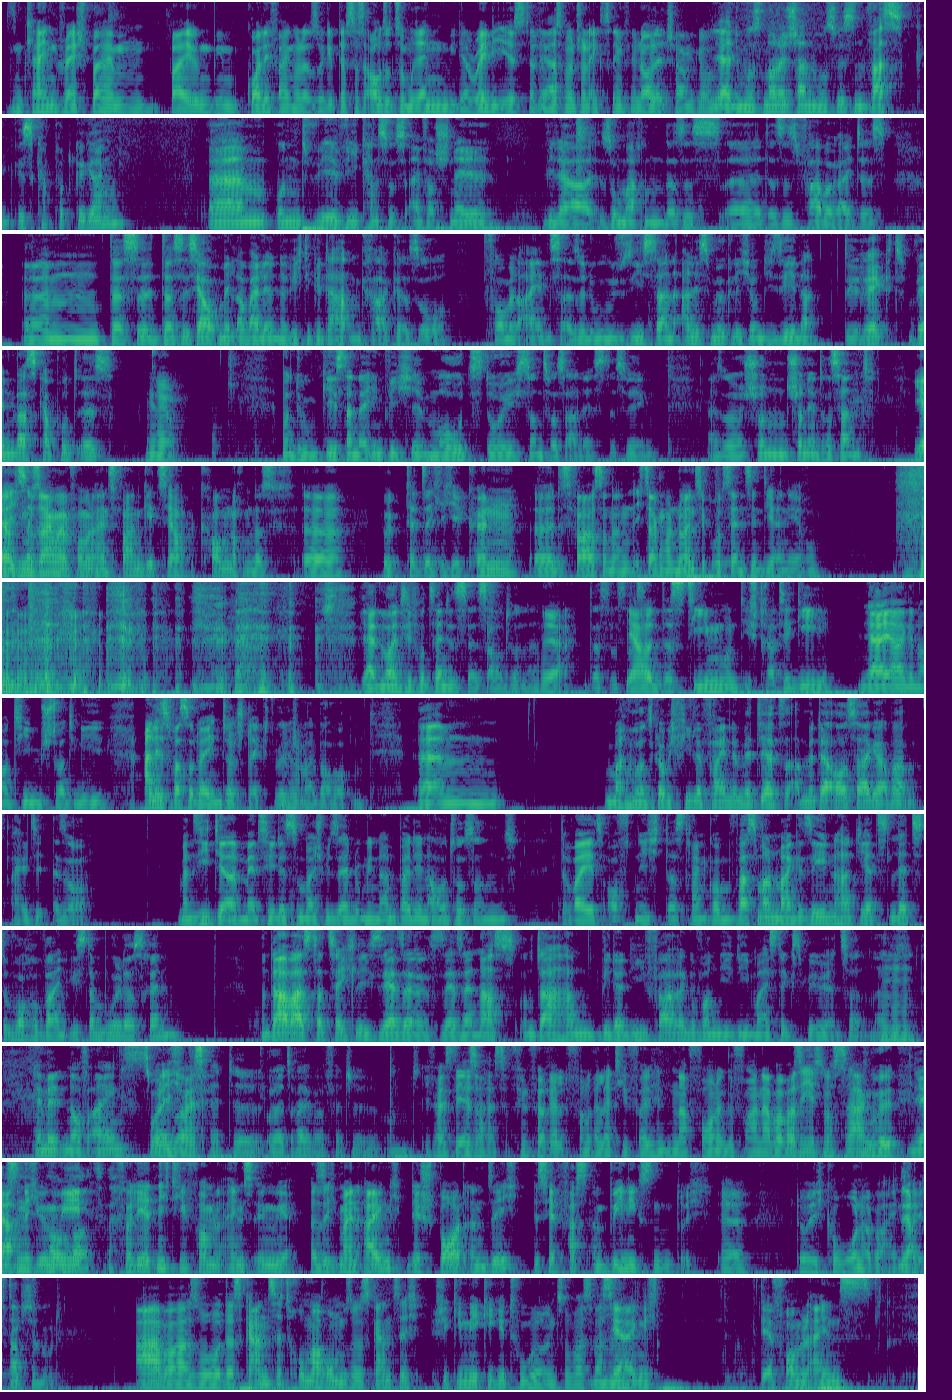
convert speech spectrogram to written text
so einen kleinen Crash beim, bei irgendwie Qualifying oder so gibt, dass das Auto zum Rennen wieder ready ist, dafür Ja. muss man schon extrem viel Knowledge haben, glaube ich. Ja, du musst Knowledge haben, du musst wissen, was ist kaputt gegangen ähm, und wie, wie kannst du es einfach schnell wieder so machen, dass es, äh, dass es fahrbereit ist. Ähm, das, äh, das ist ja auch mittlerweile eine richtige Datenkrake, so Formel 1. Also du siehst dann alles Mögliche und die sehen direkt, wenn was kaputt ist. ja. Und du gehst dann da irgendwelche Modes durch, sonst was alles. Deswegen. Also schon, schon interessant. Ja, Ganz ich muss sagen, beim Formel 1 Fahren geht es ja kaum noch um das äh, wirklich tatsächliche Können äh, des Fahrers, sondern ich sage mal 90% sind die Ernährung. Ja, 90% ist das Auto, ne? Ja. Das ist das. Ja, und das Team und die Strategie. Ja, ja, genau. Teamstrategie. Alles, was so dahinter steckt, würde Ja. ich mal behaupten. Ähm, machen wir uns, glaube ich, viele Feinde mit jetzt, mit der Aussage, aber halt, also, man sieht ja Mercedes zum Beispiel sehr dominant bei den Autos und da war jetzt oft nicht das drankommen. Was man mal gesehen hat, jetzt letzte Woche war in Istanbul das Rennen. Und da war es tatsächlich sehr, sehr, sehr, sehr nass. Und da haben wieder die Fahrer gewonnen, die die meiste Experience hatten. Also Mhm. Hamilton auf 1, Obwohl, 2 ich war weiß- Vettel oder 3 war Vettel und Ich weiß, der ist auch auf jeden Fall von relativ weit hinten nach vorne gefahren. Aber was ich jetzt noch sagen will, Ja, ist nicht irgendwie, verliert nicht die Formel 1 irgendwie, also ich meine eigentlich, der Sport an sich ist ja fast am wenigsten durch, äh, durch Corona ja, beeinträchtigt. absolut. Aber so das ganze Drumherum, so das ganze schickimickige Tour und sowas, was ja eigentlich der Formel 1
